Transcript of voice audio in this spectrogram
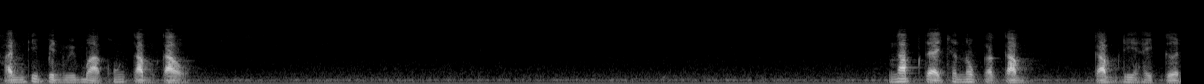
ขันที่เป็นวิบากของกรรมเก่า นับแต่ชนกกรรม กรรมที่ให้เกิด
